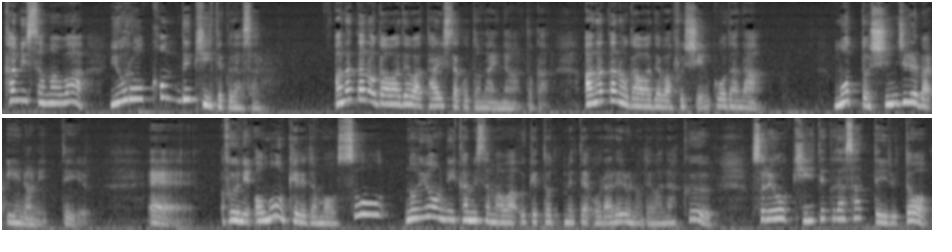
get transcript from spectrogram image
神様は喜んで聞いてくださる。あなたの側では大したことないなとか。あなたの側では不信仰だな。もっと信じればいいのにっていう、えー、ふうに思うけれどもそのように神様は受け止めておられるのではなくそれを聞いてくださっていると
